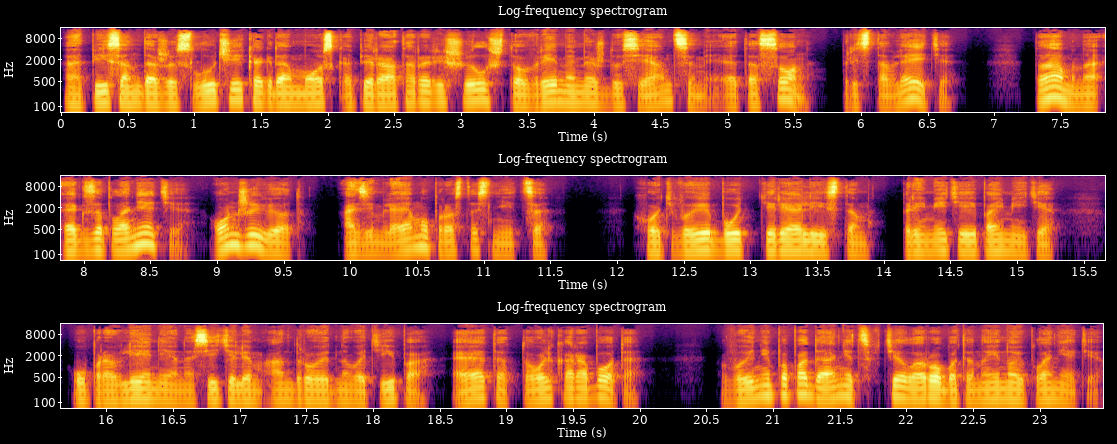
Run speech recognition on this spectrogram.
Описан даже случай, когда мозг оператора решил, что время между сеансами – это сон. Представляете? Там, на экзопланете, он живет, а Земля ему просто снится. Хоть вы будьте реалистом, примите и поймите, управление носителем андроидного типа – это только работа. Вы не попаданец в тело робота на иной планете.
